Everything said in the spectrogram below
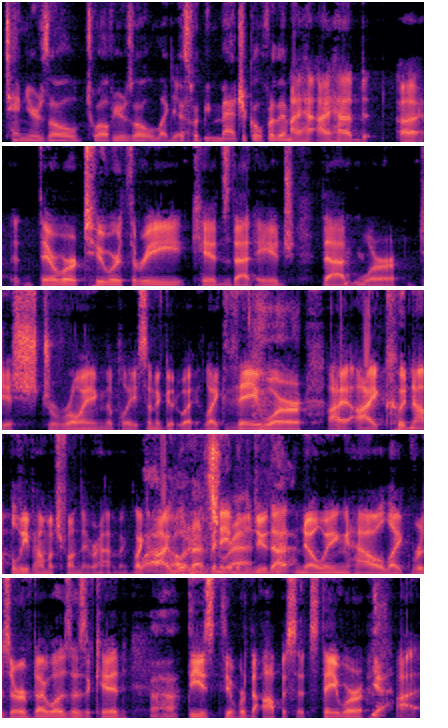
ten years old, twelve years old, like this would be magical for them. I, I had uh, there were two or three kids that age that Mm-hmm. were destroying the place in a good way. Like they were, I I could not believe how much fun they were having. Like Wow. I Oh, wouldn't have that's been able to do that Yeah. knowing how like reserved I was as a kid. Uh-huh. These they were the opposites. They were. Yeah. I,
